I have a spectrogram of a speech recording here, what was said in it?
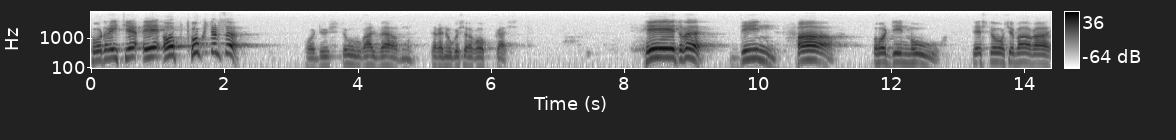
hvor det ikke er opptuktelse. Og du store all verden, det er noe som rokkes. Hedre din far og din mor det står ikke bare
